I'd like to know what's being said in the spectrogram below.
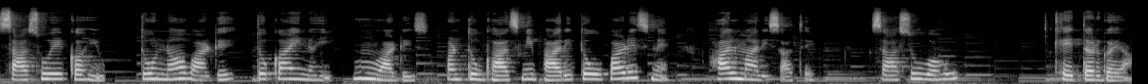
સાસુએ કહ્યું, તું ન વાઢે તો કાંઈ નહીં, હું વાઢીશ પણ તું ઘાસની ભારી તો ઉપાડીશ ને? હાલ મારી સાથે. સાસુ વહુ ખેતર ગયા.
